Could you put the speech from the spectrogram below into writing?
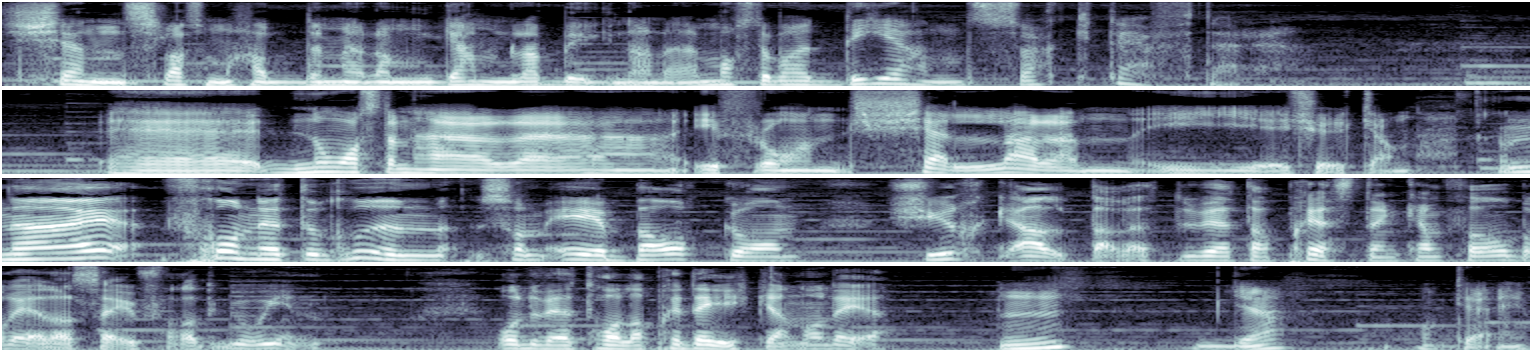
känsla som hade med de gamla byggnaderna. Det måste vara det han sökte efter. Eh, nås den här eh, ifrån källaren i kyrkan? Nej, från ett rum som är bakom kyrkaltaret. Du vet där prästen kan förbereda sig för att gå in. Och du vet hålla predikan och det. Mm, ja, okej.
